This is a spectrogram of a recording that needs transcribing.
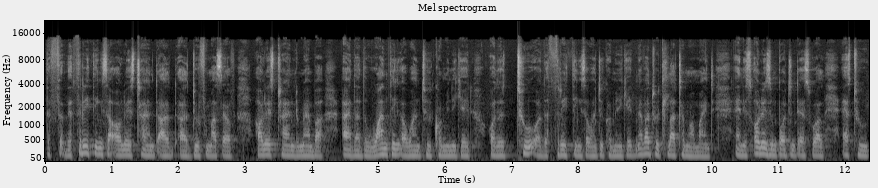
the, the three things I always try and uh, uh, do for myself, I always try and remember either the one thing I want to communicate or the two or the three things I want to communicate, never to clutter my mind. And it's always important as well as to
